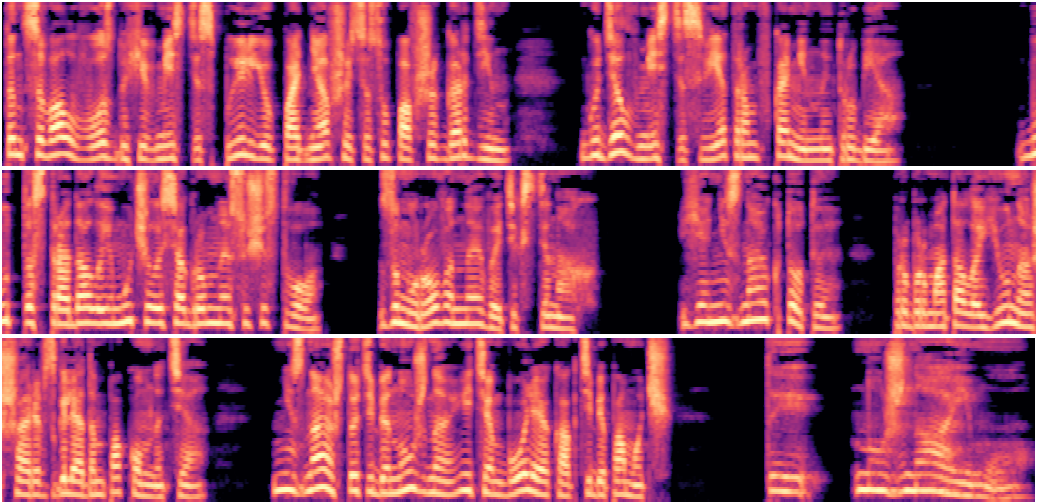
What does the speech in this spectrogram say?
танцевал в воздухе вместе с пылью, поднявшейся с упавших гордин, гудел вместе с ветром в каминной трубе. Будто страдало и мучилось огромное существо, замурованное в этих стенах. «Я не знаю, кто ты», — пробормотала Юна, шаря взглядом по комнате. «Не знаю, что тебе нужно, и тем более, как тебе помочь». «Ты нужна ему».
